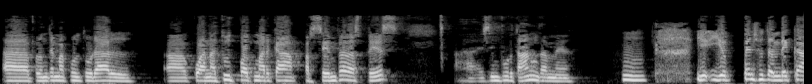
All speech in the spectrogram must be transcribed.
uh, per un tema cultural, uh, quan a tu et pot marcar per sempre després, uh, és important, també. Mm. Jo, jo penso també que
